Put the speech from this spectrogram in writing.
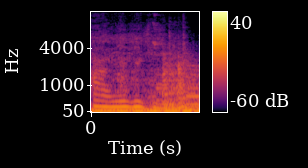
아 여기 있구나.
